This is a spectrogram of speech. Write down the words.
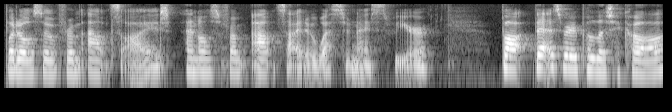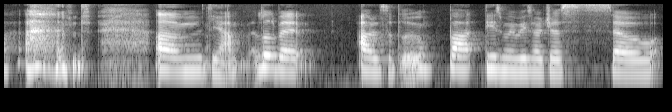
but also from outside and also from outside a westernized sphere. But that is very political and um, yeah, a little bit out of the blue. But these movies are just so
